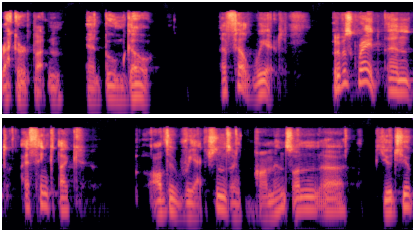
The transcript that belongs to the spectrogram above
record button and boom go. That felt weird but it was great and i think like all the reactions and comments on uh, youtube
